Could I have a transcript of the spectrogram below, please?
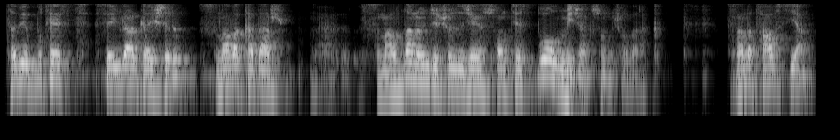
Tabi bu test sevgili arkadaşlarım sınava kadar sınavdan önce çözeceğin son test bu olmayacak sonuç olarak. Sana tavsiyem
